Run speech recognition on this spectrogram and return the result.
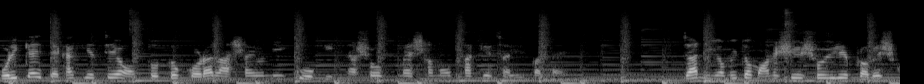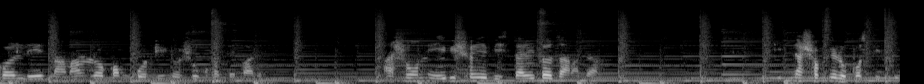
পরীক্ষায় দেখা গিয়েছে, অন্তত কড়া রাসায়নিক ও কীটনাশক মেশানো থাকে চায়ের পাতায় যা নিয়মিত মানুষের শরীরে প্রবেশ করলে নানান রকম কঠিন অসুখ হতে পারে। আসুন এই বিষয়ে বিস্তারিত জানা যাক। কীটনাশকের উপস্থিতি।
